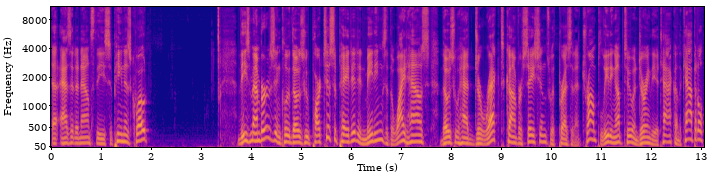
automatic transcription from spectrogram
uh, as it announced the subpoenas, quote, these members include those who participated in meetings at the White House, those who had direct conversations with President Trump leading up to and during the attack on the Capitol,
